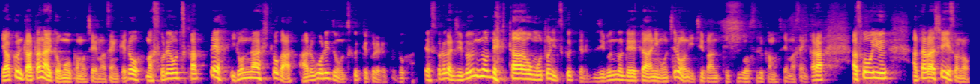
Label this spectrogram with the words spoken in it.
役に立たないと思うかもしれませんけど、まあ、それを使っていろんな人がアルゴリズムを作ってくれることがあって、それが自分のデータを元に作ってる、自分のデータにもちろん一番適合するかもしれませんから、そういう新しいその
